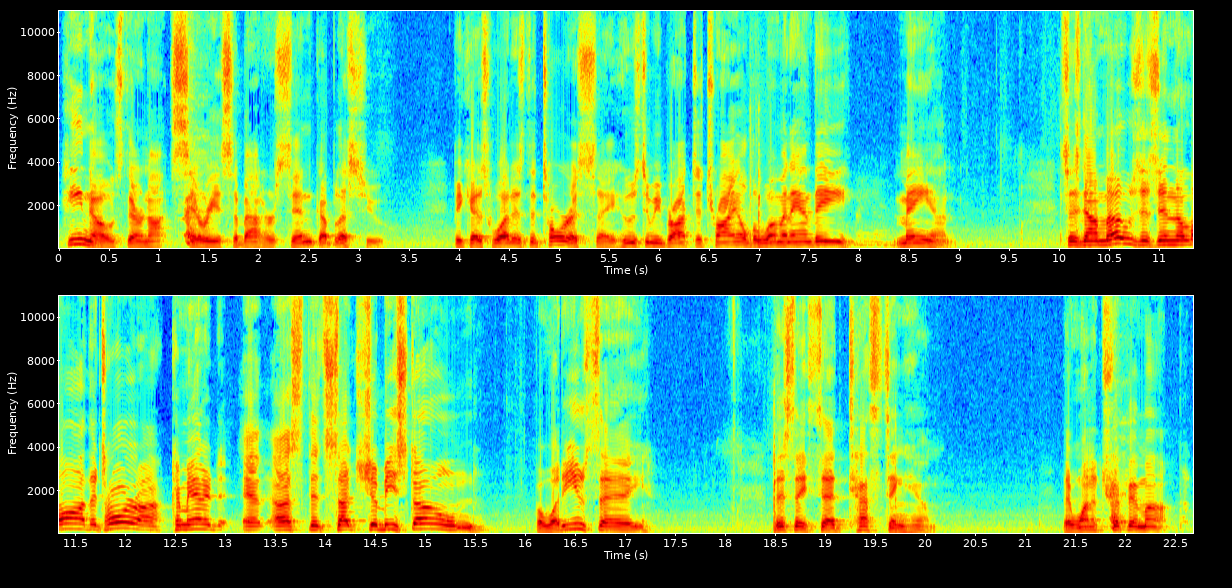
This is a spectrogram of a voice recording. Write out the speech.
He knows they're not serious about her sin. God bless you. Because what does the Torah say? Who's to be brought to trial? The woman and the man. It says, Now Moses in the law, the Torah, commanded us that such should be stoned. But what do you say? This they said, testing him. They want to trip him up,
